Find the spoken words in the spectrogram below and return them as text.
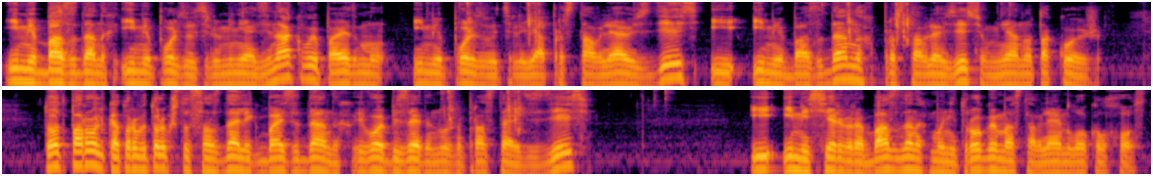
Имя базы данных, имя пользователя у меня одинаковые, поэтому имя пользователя я проставляю здесь, и имя базы данных проставляю здесь, у меня оно такое же. Тот пароль, который вы только что создали к базе данных, его обязательно нужно проставить здесь. И имя сервера базы данных мы не трогаем, оставляем localhost.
